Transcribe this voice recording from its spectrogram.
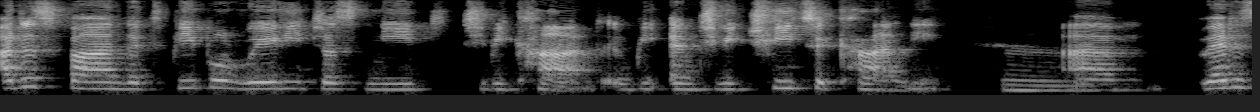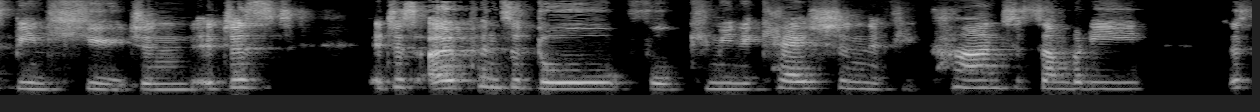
i just find that people really just need to be kind and be and to be treated kindly mm. Um, that has been huge and it just it just opens a door for communication if you kind to somebody just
